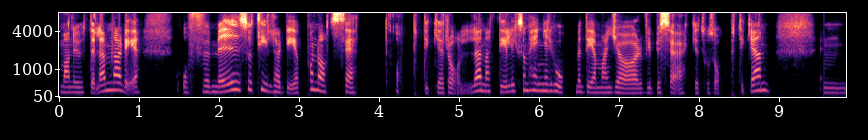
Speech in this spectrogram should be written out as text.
man utelämnar det. Och för mig så tillhör det på något sätt optikerrollen, att det liksom hänger ihop med det man gör vid besöket hos optiken. Mm,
